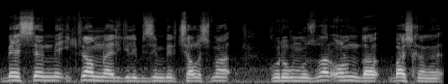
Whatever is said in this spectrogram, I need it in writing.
beslenme ikramla ilgili bizim bir çalışma grubumuz var. Onun da başkanı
